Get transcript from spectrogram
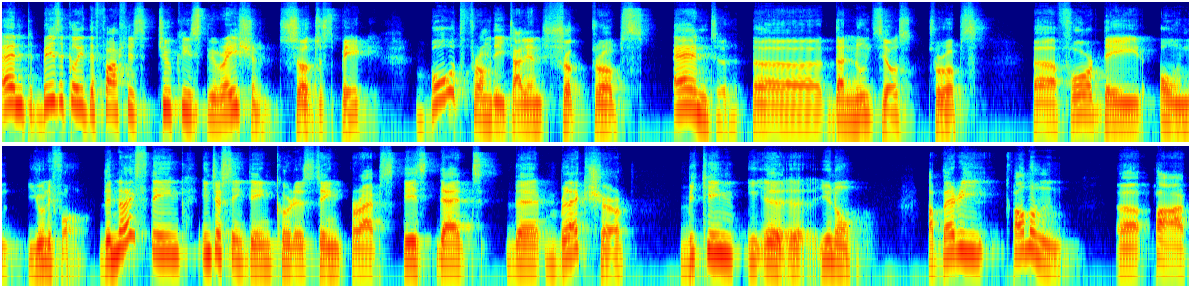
And basically, the fascists took inspiration, so to speak, both from the Italian shock troops and uh, D'Annunzio's troops uh, for their own uniform. The nice thing, interesting thing, curious thing, perhaps, is that the black shirt became, uh, uh you know, a very common uh, part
